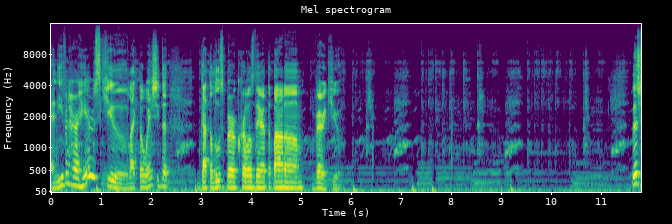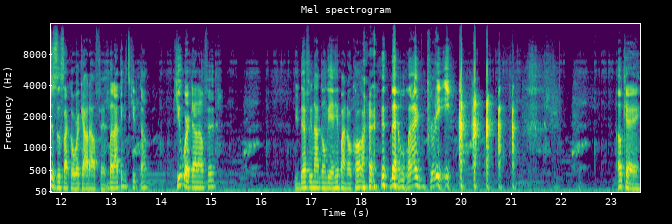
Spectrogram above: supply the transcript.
And even her hair is cute. Like the way she did, got the loose bird curls there at the bottom. Very cute. This just looks like a workout outfit, but I think it's cute though. Cute workout outfit. You're definitely not gonna get hit by no car. that lime green. okay.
